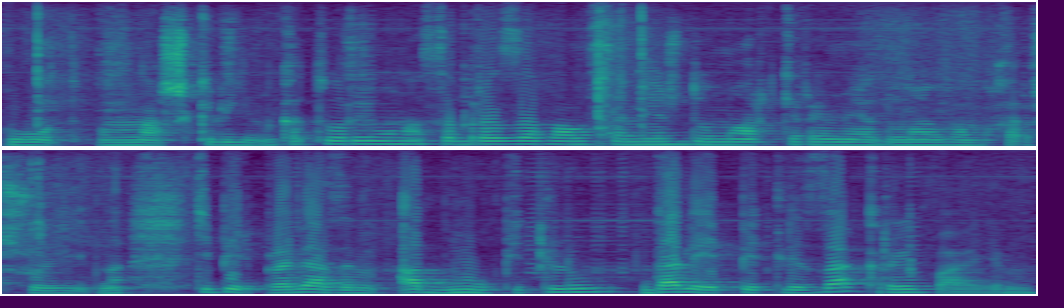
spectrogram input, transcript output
Вот он наш клин, который у нас образовался между маркерами. Я думаю, вам хорошо видно. Теперь провязываем одну петлю. Далее петли закрываем.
